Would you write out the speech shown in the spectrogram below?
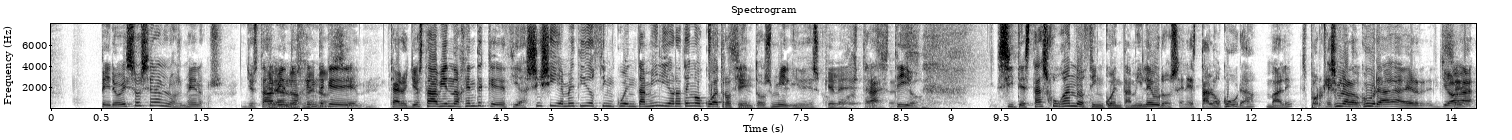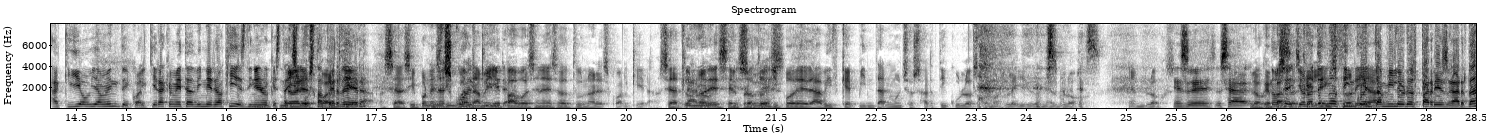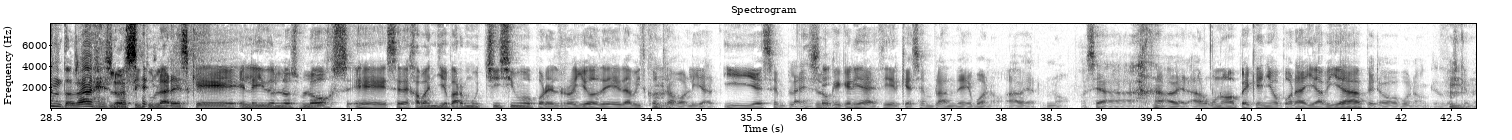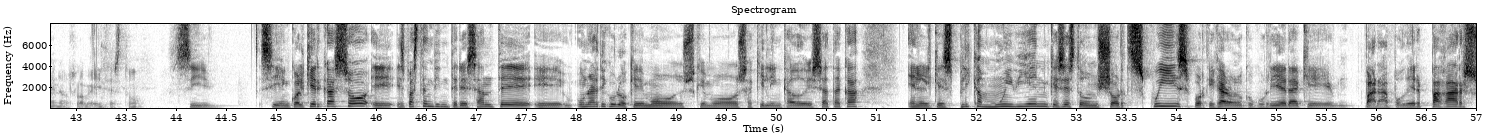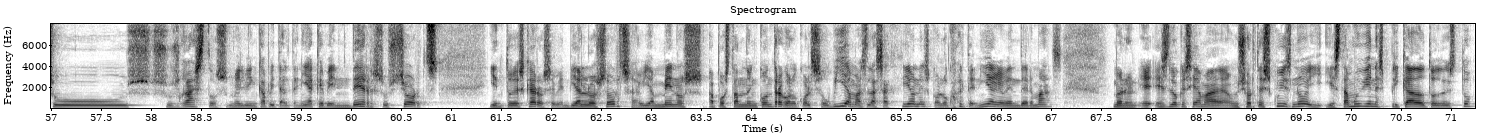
Pero esos eran los menos. Yo estaba viendo a gente que. Claro, yo estaba viendo a gente que decía, sí, sí, he metido 50.000 y ahora tengo 400.000. Y dices, ostras, tío si te estás jugando 50.000 euros en esta locura, ¿vale? Porque es una locura. A ver, yo aquí, obviamente, cualquiera que meta dinero aquí es dinero que está dispuesto a perder. O sea, si pones 50.000 pavos en eso, tú no eres cualquiera. O sea, tú no eres el prototipo de David que pintan muchos artículos que hemos leído en el blog. En blogs. Eso es. O sea, Lo que no sé, yo no tengo 50.000 euros para arriesgar tanto, ¿sabes? Los titulares que he leído en los blogs eh, se dejaban llevar muchísimo por el rollo de David contra mm. Goliat. Y es en plan, es lo que quería decir, que es en plan de, bueno, a ver, no. O sea, a ver, alguno pequeño por ahí había, pero bueno, que los que hmm. menos, lo que dices tú. Sí. Sí, en cualquier caso, eh, es bastante interesante eh, un artículo que hemos, que hemos aquí linkado de Shataka en el que explica muy bien qué es esto de un short squeeze, porque claro, lo que ocurría era que para poder pagar sus, sus gastos, Melvin Capital tenía que vender sus shorts y entonces, claro, se vendían los shorts, había menos apostando en contra, con lo cual subía más las acciones, con lo cual tenía que vender más. Bueno, e, es lo que se llama un short squeeze, ¿no? Y, y está muy bien explicado todo esto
